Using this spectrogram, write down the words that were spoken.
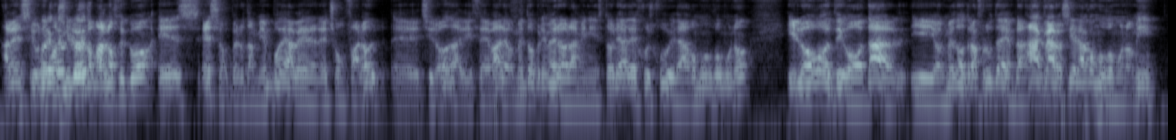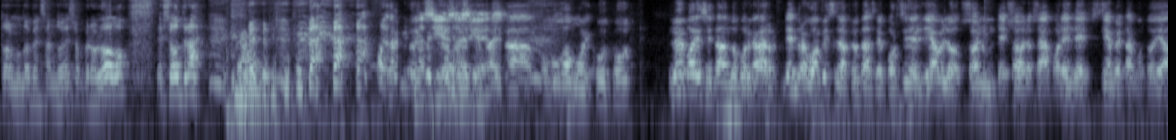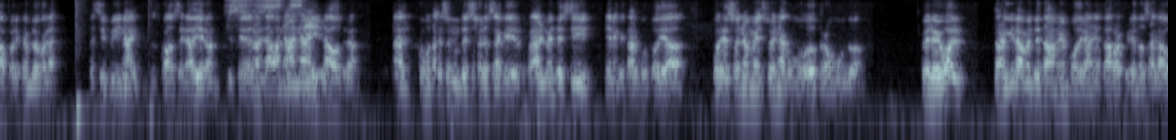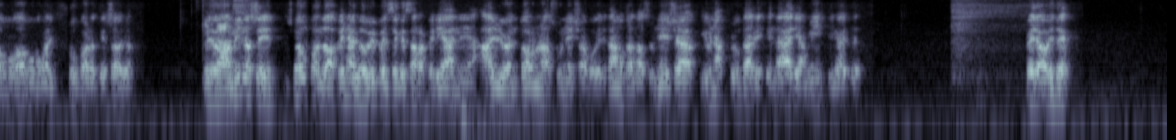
A ver, si unimos hilos, lo más lógico es eso, pero también puede haber hecho un farol. Eh, Chiroda dice, vale, os meto primero la mini historia de Hus y la Gomu Gomu no, y luego os digo tal, y os meto otra fruta y en plan, ah, claro, sí, la Gomu Gomu no Mi. Todo el mundo pensando eso, pero luego es otra. Así es, así es. Como Gomu y Hood Hood. No me parece tanto, porque a ver, dentro de One Piece las frutas de por sí del diablo son un tesoro, o sea, por ende siempre está custodiada. Por ejemplo, con la CP Knight, cuando se la dieron, te dieron la banana Sí. y la otra. Tal- Como tal son un tesoro, o sea que realmente sí tiene que estar custodiada. Por eso no me suena como de otro mundo. Pero igual, tranquilamente también podrían estar refiriéndose a la Gomu Gomu como el super tesoro. Pero Quizás- a mí no sé, yo cuando apenas lo vi pensé que se referían eh, a algo en torno a Zuneya, porque te estaba mostrando a Zuneya y una fruta legendaria, mística, ¿viste? Pero, ¿viste?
